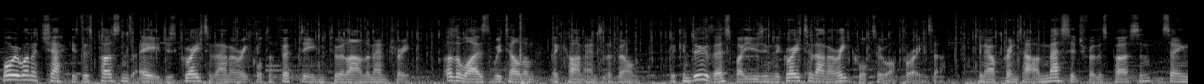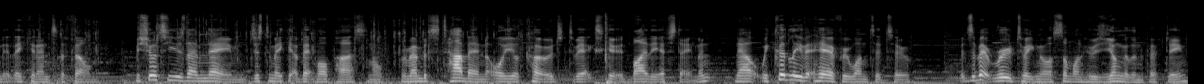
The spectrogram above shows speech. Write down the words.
What we want to check is this person's age is greater than or equal to 15 to allow them entry. Otherwise we tell them they can't enter the film. We can do this by using the greater than or equal to operator. We can now print out a message for this person saying that they can enter the film. Be sure to use their name just to make it a bit more personal. Remember to tab in all your code to be executed by the if statement. Now, we could leave it here if we wanted to, but it's a bit rude to ignore someone who's younger than 15.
